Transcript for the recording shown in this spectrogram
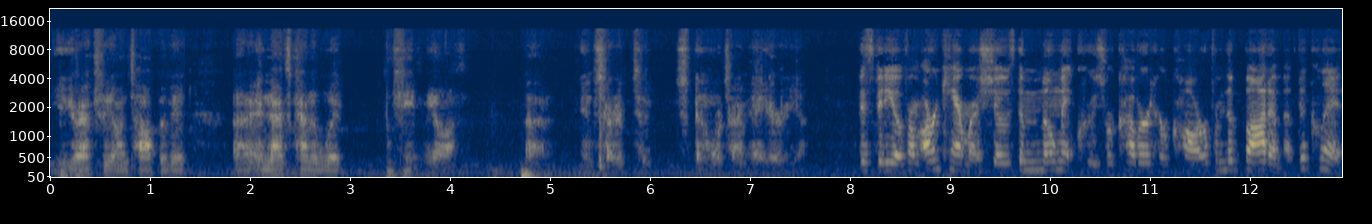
You're actually on top of it. Uh, and that's kind of what kept me off uh, and started to spend more time in that area. This video from our camera shows the moment crews recovered her car from the bottom of the cliff.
